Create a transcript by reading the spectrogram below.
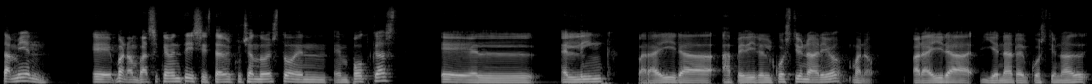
También, eh, bueno, básicamente, y si estás escuchando esto en, podcast, el, link para ir a, pedir el cuestionario, bueno, para ir a llenar el cuestionario,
